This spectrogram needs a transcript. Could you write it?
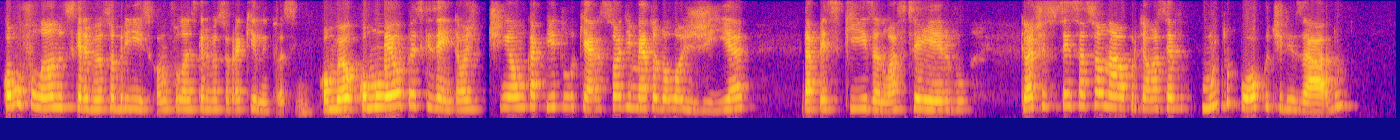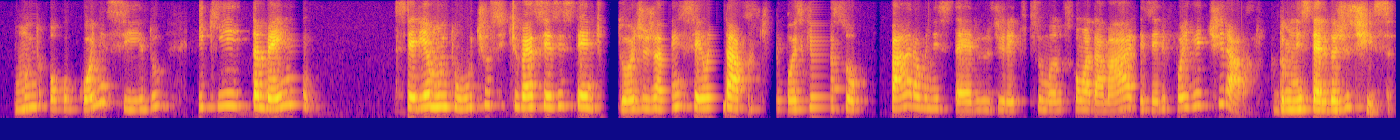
como fulano escreveu sobre isso, como fulano escreveu sobre aquilo, então assim, como eu como eu pesquisei, então a gente tinha um capítulo que era só de metodologia da pesquisa no acervo, que eu acho isso sensacional, porque é um acervo muito pouco utilizado, muito pouco conhecido e que também seria muito útil se tivesse existente, que hoje eu já nem sei onde está, porque depois que passou para o Ministério dos Direitos Humanos com a Damares, ele foi retirado do Ministério da Justiça.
